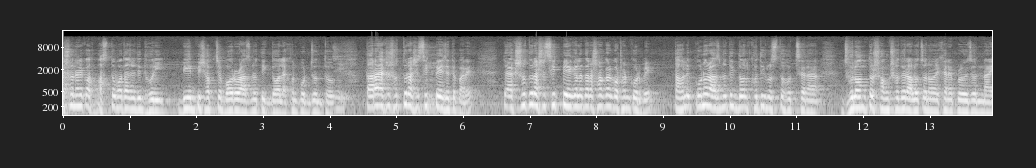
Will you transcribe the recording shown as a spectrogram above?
আসনের কথা বাস্তবতা যদি ধরি বিএনপি সবচেয়ে বড় রাজনৈতিক দল এখন পর্যন্ত তারা একশো সত্তর আশি সিট পেয়ে যেতে পারে। তো একশো সত্তর আশি সিট পেয়ে গেলে তারা সরকার গঠন করবে। তাহলে কোনো রাজনৈতিক দল ক্ষতিগ্রস্ত হচ্ছে না। ঝুলন্ত সংসদের আলোচনাও এখানে প্রয়োজন নাই।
